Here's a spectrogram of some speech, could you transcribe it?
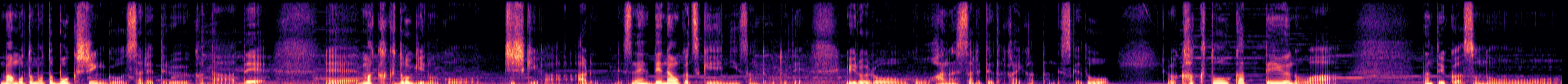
まあ、もともとボクシングをされてる方で、えー、まあ、格闘技のこう、知識があるんですね。で、なおかつ芸人さんってことで、いろいろこうお話しされてた回があったんですけど、格闘家っていうのは、なんていうか、その、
